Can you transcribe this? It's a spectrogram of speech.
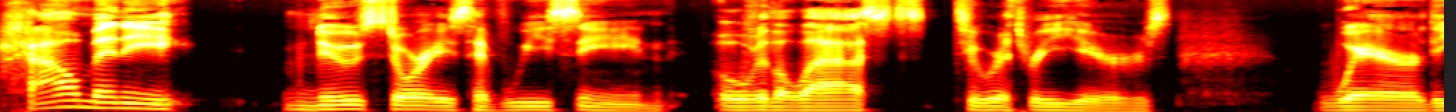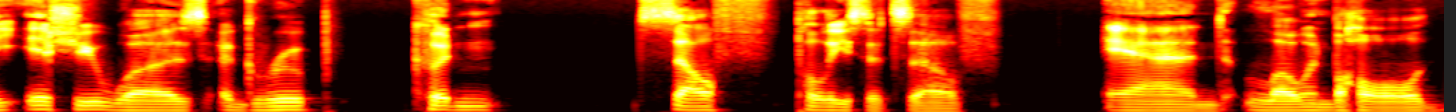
How many news stories have we seen over the last two or three years where the issue was a group couldn't self police itself? And lo and behold,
